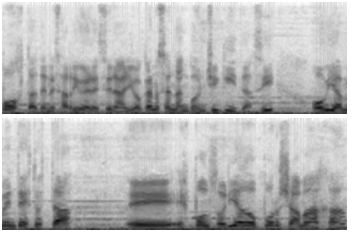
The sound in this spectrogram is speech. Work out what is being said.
posta tenés arriba del escenario. Acá no se andan con chiquitas, ¿sí? Obviamente esto está eh, esponsoreado por Yamaha,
